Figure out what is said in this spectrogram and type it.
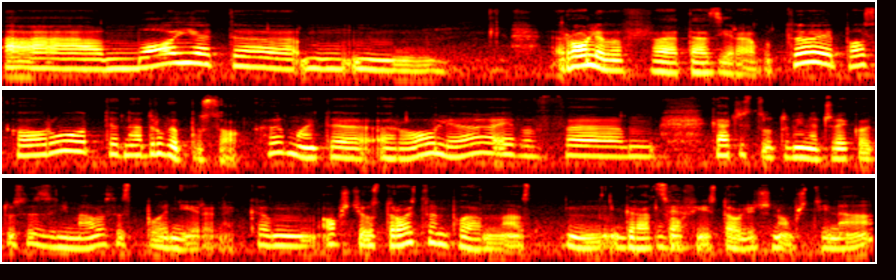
А, моята роля в тази работа е по-скоро от една друга посока. Моята роля е в качеството ми на човек, който се занимава с планиране. Към общия устройствен план на град София и столична община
